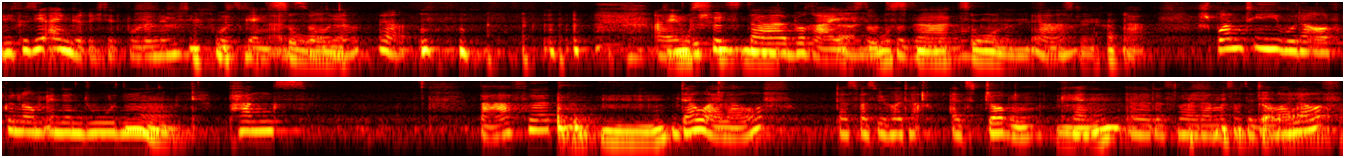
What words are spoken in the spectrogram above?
die für sie eingerichtet wurde, nämlich die Fußgängerzone. Zone. Ja. Ein geschützter Bereich ja, in sozusagen. eine Zone, die ja. Hm. ja. Sponti wurde aufgenommen in den Duden, Punks, BAföG, Mhm. Dauerlauf, das, was wir heute als Joggen kennen, äh, das war damals noch der Dauerlauf. Dauerlauf.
